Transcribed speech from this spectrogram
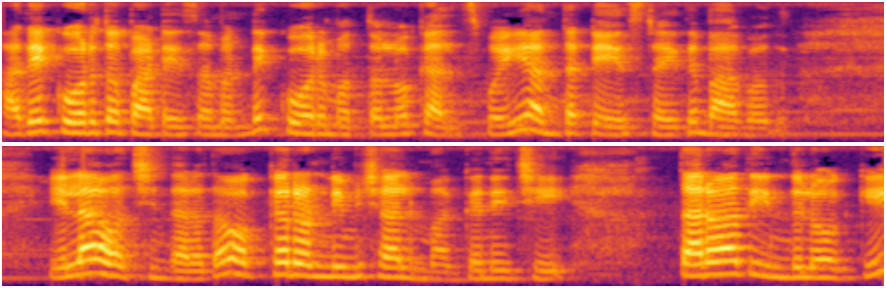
అదే కూరతో పాటు వేసామంటే కూర మొత్తంలో కలిసిపోయి అంత టేస్ట్ అయితే బాగోదు. ఇలా వచ్చిన తర్వాత ఒక్క రెండు నిమిషాలు మగ్గనిచ్చి తర్వాత ఇందులోకి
